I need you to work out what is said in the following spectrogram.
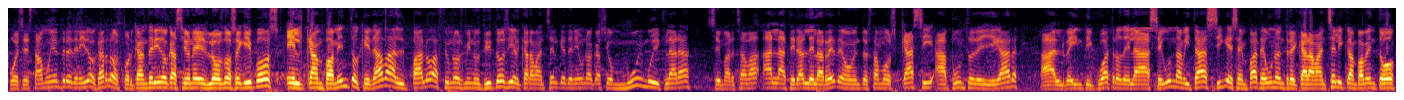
Pues está muy entretenido, Carlos, porque han tenido ocasiones los dos equipos. El campamento que daba al palo hace unos minutitos y el Carabanchel, que tenía una ocasión muy, muy clara, se marchaba al lateral de la red. De momento estamos casi a punto de llegar al 24 de la segunda mitad. Sigue ese empate uno entre Carabanchel y Campamento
